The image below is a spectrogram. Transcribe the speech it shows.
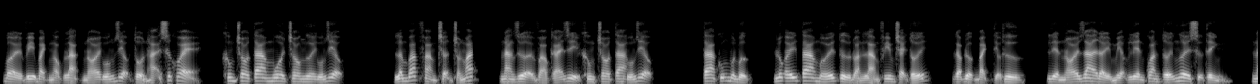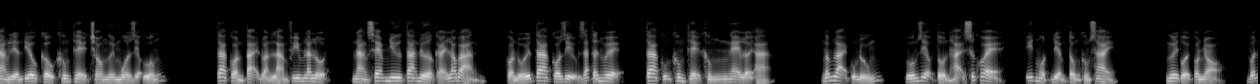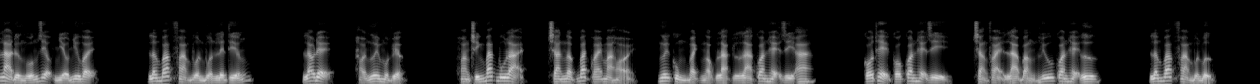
bởi vì bạch ngọc lạc nói uống rượu tổn hại sức khỏe, không cho ta mua cho ngươi uống rượu. Lâm bác phàm trợn tròn mắt, nàng dựa vào cái gì không cho ta uống rượu? Ta cũng buồn bực, lúc ấy ta mới từ đoàn làm phim chạy tới, gặp được bạch tiểu thư, liền nói ra đầy miệng liên quan tới ngươi sự tình nàng liền yêu cầu không thể cho ngươi mua rượu uống. Ta còn tại đoàn làm phim lăn lộn, nàng xem như ta nửa cái lão bản, còn đối ta có dịu dắt tân huệ, ta cũng không thể không nghe lời a à. ngẫm lại cũng đúng, uống rượu tổn hại sức khỏe, ít một điểm tổng không sai. Ngươi tuổi còn nhỏ, vẫn là đừng uống rượu nhiều như vậy. Lâm bác phạm buồn buồn lên tiếng. Lão đệ, hỏi ngươi một việc. Hoàng chính bác bu lại, tràn ngập bắt quái mà hỏi, ngươi cùng bạch ngọc lạc là quan hệ gì a? Có thể có quan hệ gì, chẳng phải là bằng hữu quan hệ ư? Lâm bác phàm buồn bực.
